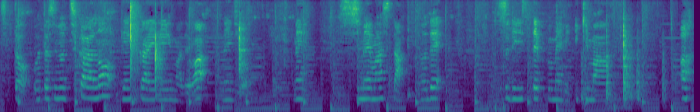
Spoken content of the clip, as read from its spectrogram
ちょっと私の力の限界まではネジをね締めましたので3ステップ目に行きますあ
